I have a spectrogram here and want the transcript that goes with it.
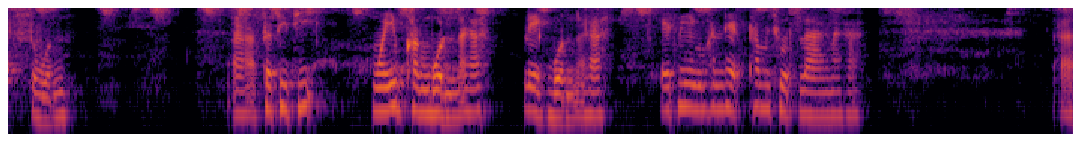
ดศูนย์อ่าสถิติหวยข้างบนนะคะ เลขบนนะคะเอ็ดมินพันเทคทำชุดลางนะคะ อ่า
